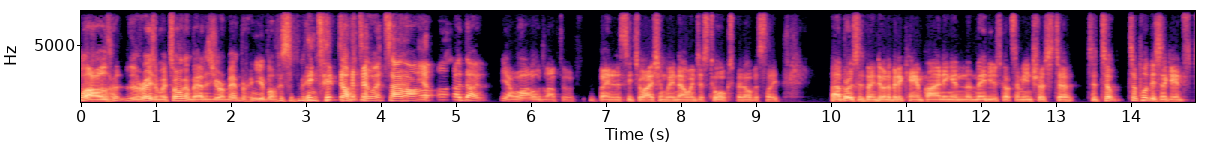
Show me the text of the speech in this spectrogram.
Well, the reason we're talking about is you're a member and you've obviously been tipped off to it. So yep. I, I, don't, yeah, well, I would love to have been in a situation where no one just talks, but obviously uh, Bruce has been doing a bit of campaigning and the media's got some interest to to to, to put this against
